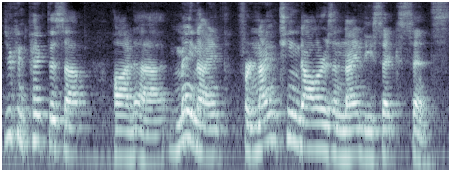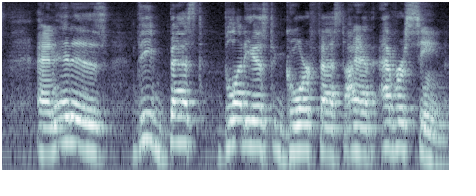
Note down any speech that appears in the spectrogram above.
you can pick this up on uh, May 9th for $19.96, and it is the best, bloodiest gore fest I have ever seen.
